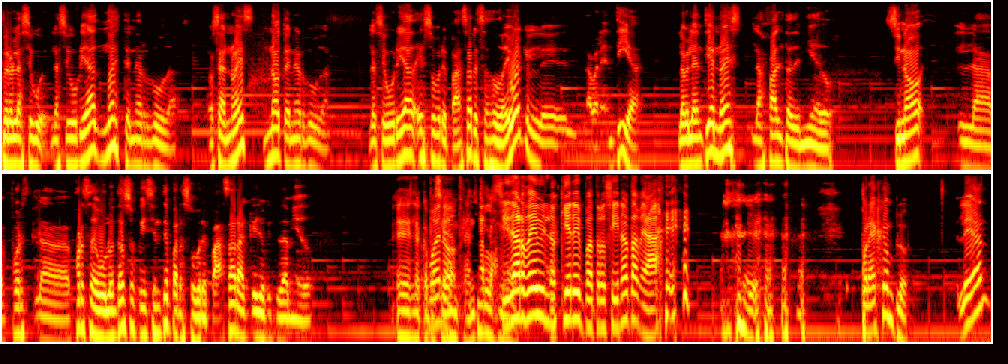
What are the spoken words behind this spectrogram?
pero la, segu- la seguridad no es tener dudas. O sea, no es no tener dudas. La seguridad es sobrepasar esas dudas. Igual que la valentía. La valentía no es la falta de miedo, sino la fuerza de voluntad suficiente para sobrepasar aquello que te da miedo. Es la capacidad Bueno, de enfrentar los Si miedos. Daredevil nos quiere patrocinar también... ah, Por ejemplo, Lean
